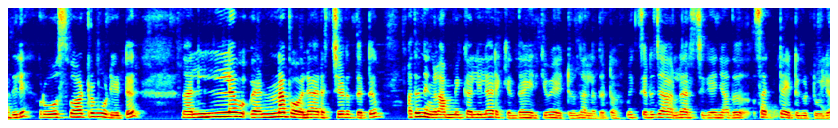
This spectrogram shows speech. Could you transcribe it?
അതിൽ റോസ് വാട്ടറും കൂടിയിട്ട് നല്ല വെണ്ണ പോലെ അരച്ചെടുത്തിട്ട് അത് നിങ്ങൾ അമ്മിക്കല്ലിൽ അരയ്ക്കുന്നതായിരിക്കും ഏറ്റവും നല്ലത് കേട്ടോ മിക്സിയുടെ ജാറിൽ അരച്ച് കഴിഞ്ഞാൽ അത് സെറ്റായിട്ട് കിട്ടില്ല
